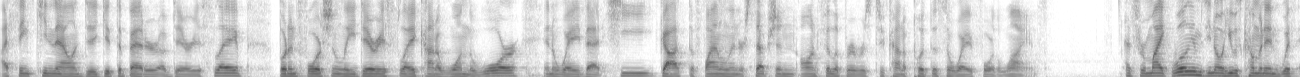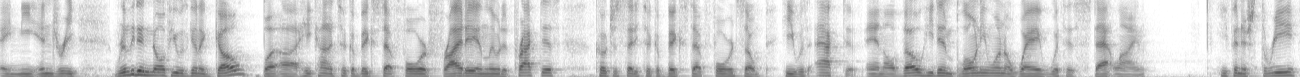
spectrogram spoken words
I think Keenan Allen did get the better of Darius Slay. But unfortunately, Darius Slay kind of won the war in a way that he got the final interception on Philip Rivers to kind of put this away for the Lions. As for Mike Williams, you know, he was coming in with a knee injury. Really didn't know if he was going to go, but uh, he kind of took a big step forward Friday in limited practice. Coaches said he took a big step forward, so he was active. And although he didn't blow anyone away with his stat line, he finished three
